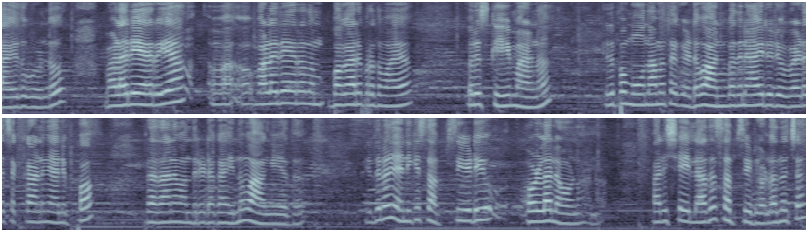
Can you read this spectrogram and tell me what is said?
ആയതുകൊണ്ട് വളരെയേറെ വളരെയേറെ ഉപകാരപ്രദമായ ഒരു സ്കീമാണ്. ഇതിപ്പോൾ മൂന്നാമത്തെ ഗഡുവ അൻപതിനായിരം രൂപയുടെ ചെക്കാണ് ഞാനിപ്പോൾ പ്രധാനമന്ത്രിയുടെ കയ്യിൽ നിന്ന് വാങ്ങിയത്. ഇതിൽ എനിക്ക് സബ്സിഡി ഉള്ള ലോണാണ്. പലിശയില്ലാതെ സബ്സിഡി ഉള്ളത് എന്ന് വെച്ചാൽ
